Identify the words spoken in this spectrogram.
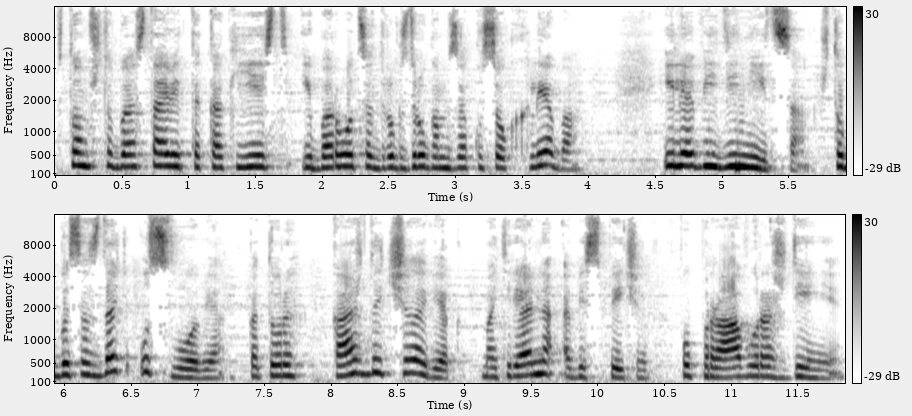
В том, чтобы оставить так, как есть, и бороться друг с другом за кусок хлеба, или объединиться, чтобы создать условия, в которых каждый человек материально обеспечен по праву рождения.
